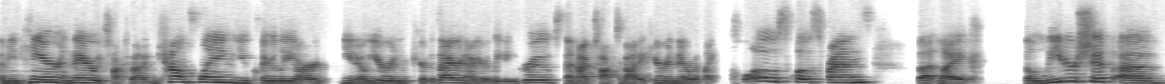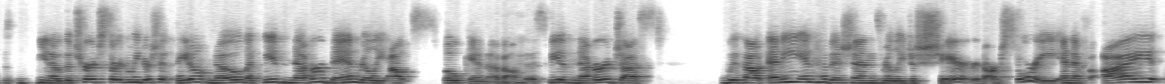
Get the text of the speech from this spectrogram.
I mean, here and there, we've talked about it in counseling. You clearly are, you know, you're in Pure Desire, now you're leading groups. And I've talked about it here and there with like close, close friends. But like the leadership of, you know, the church, certain leadership, they don't know. Like we've never been really outspoken about mm-hmm. this. We have never just, without any inhibitions, really just shared our story. And if I,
